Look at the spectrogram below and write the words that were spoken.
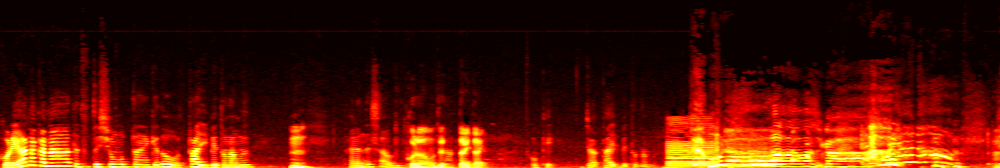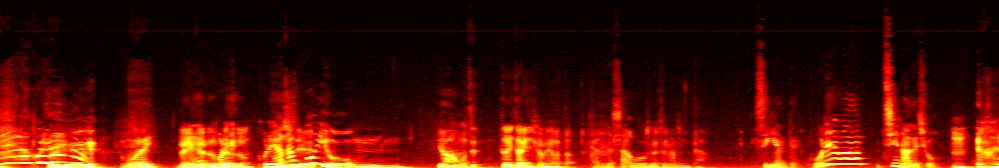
コレアナかなーってちょっと一瞬思ったんやけど、タイ、ベトナム、うんタイランデサウこれはもう絶対痛いオッケー。じゃあタイ、ベトナム。ほらーうわーマジかー えーほら、いベイカルドこれベルドン、コレアナっぽいよ。うん。いやーもう絶対タイにしか見えなかった。タイランデサウ難しい。ベトナムだ。Siguiente. これはチナでしょ。うん。うんうん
